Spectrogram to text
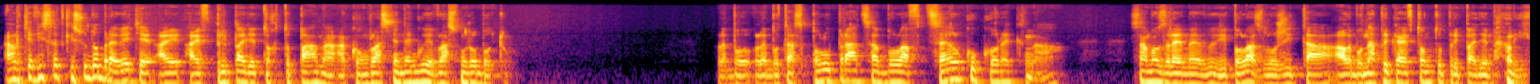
ale tie výsledky sú dobré, viete, aj, aj v prípade tohto pána, ako on vlastne neguje vlastnú robotu lebo, lebo tá spolupráca bola v celku korektná. Samozrejme, bola zložitá, alebo napríklad aj v tomto prípade mali,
